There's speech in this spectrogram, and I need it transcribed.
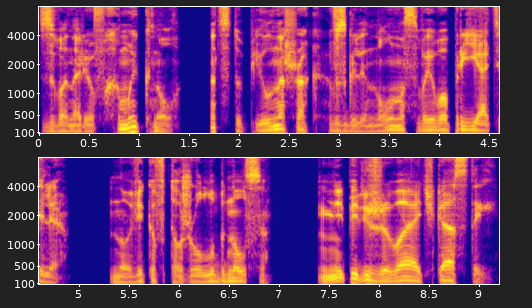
Звонарев хмыкнул, отступил на шаг, взглянул на своего приятеля. Новиков тоже улыбнулся. «Не переживай, очкастый,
